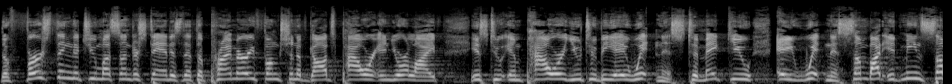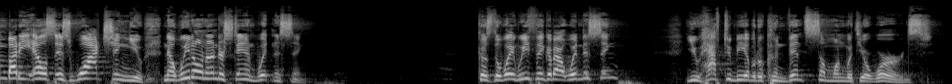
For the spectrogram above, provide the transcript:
The first thing that you must understand is that the primary function of God's power in your life is to empower you to be a witness, to make you a witness. Somebody, it means somebody else is watching you. Now, we don't understand witnessing. Because the way we think about witnessing you have to be able to convince someone with your words.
